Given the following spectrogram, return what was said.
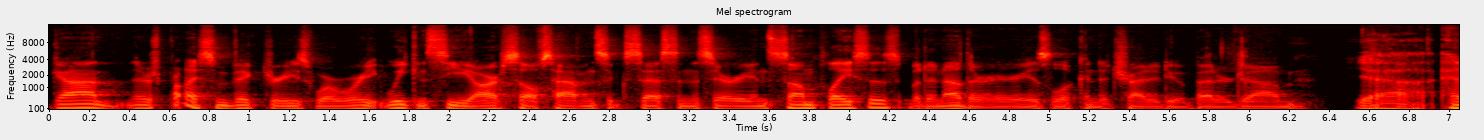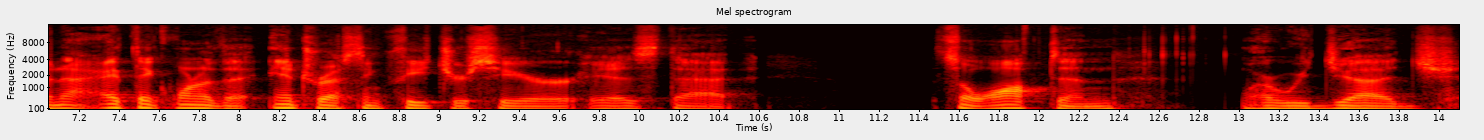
God, there's probably some victories where we, we can see ourselves having success in this area in some places, but in other areas looking to try to do a better job. Yeah. And I think one of the interesting features here is that so often where we judge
